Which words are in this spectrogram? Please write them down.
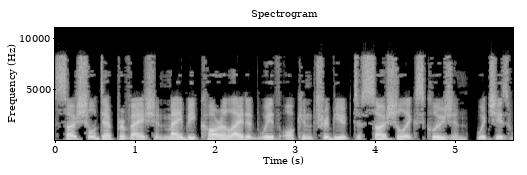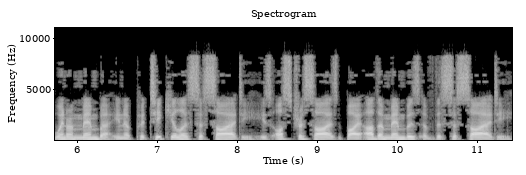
Social deprivation may be correlated with or contribute to social exclusion, which is when a member in a particular society is ostracized by other members of the society.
